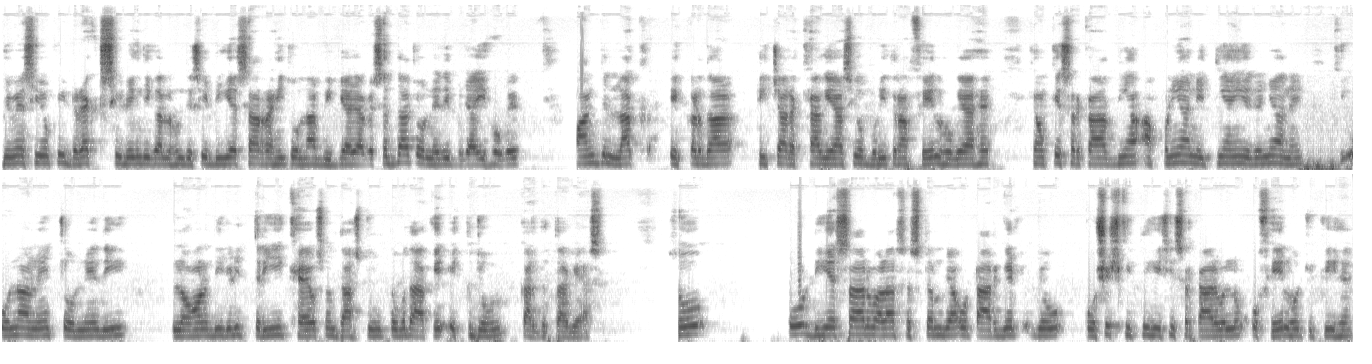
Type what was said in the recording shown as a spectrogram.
ਜਿਵੇਂ ਸੀ ਉਹ ਕਿ ਡਾਇਰੈਕਟ ਸੀਡਿੰਗ ਦੀ ਗੱਲ ਹੁੰਦੀ ਸੀ ਡੀਐਸਆਰ ਰਾਹੀਂ ਝੋਨਾ ਬੀਜਿਆ ਜਾਵੇ, ਸਿੱਧਾ ਝੋਨੇ ਦੀ ਬਿਜਾਈ ਹੋਵੇ 5 ਲੱਖ ਏਕੜ ਦਾ ਟੀਚਾ ਰੱਖਿਆ ਗਿਆ ਸੀ, ਉਹ ਬੁਰੀ ਤਰ੍ਹਾਂ ਫੇਲ ਹੋ ਗਿਆ ਹੈ, ਕਿਉਂਕਿ ਸਰਕਾਰ ਦੀਆਂ ਆਪਣੀਆਂ ਨੀਤੀਆਂ ਹੀ ਅਜਿਹੀਆਂ ਨੇ ਕਿ ਉਹਨਾਂ ਨੇ ਝੋਨੇ ਦੀ ਲਾਉਣ ਦੀ ਜਿਹੜੀ ਤਰੀਕ ਹੈ ਉਸ ਨੂੰ 10 ਜੂਨ ਤੋਂ ਵਧਾ ਕੇ 1 ਜੂਨ ਕਰ ਦਿੱਤਾ ਗਿਆ ਸੀ। ਸੋ ਉਹ ਡੀਐਸਆਰ ਵਾਲਾ ਸਿਸਟਮ ਜਾਂ ਉਹ ਟਾਰਗੇਟ ਜੋ ਕੋਸ਼ਿਸ਼ ਕੀਤੀ ਗਈ ਸੀ ਸਰਕਾਰ ਵੱਲੋਂ, ਉਹ ਫੇਲ ਹੋ ਚੁੱਕੀ ਹੈ।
